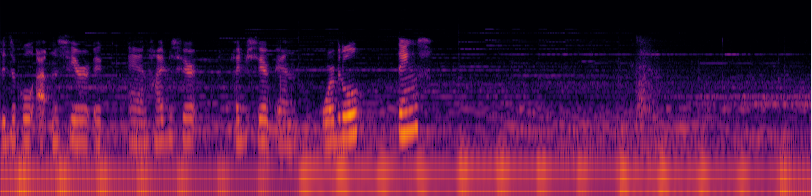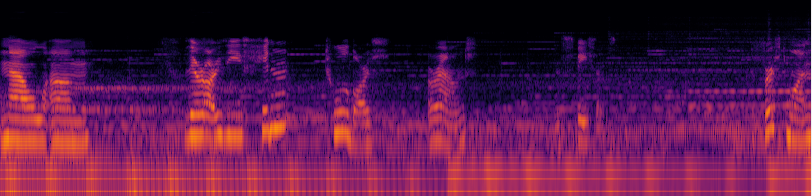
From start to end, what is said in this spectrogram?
physical, atmospheric, and hydrospheric, hydrospheric and orbital things. Now, um, there are these hidden toolbars around in SpaceEngine. The first one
